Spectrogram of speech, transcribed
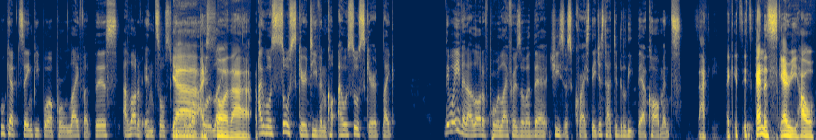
who kept saying people are pro-life at this. A lot of insults to Yeah, I people are saw that. I was so scared to even call. I was so scared. Like there were even a lot of pro-lifers over there. Jesus Christ! They just had to delete their comments. Exactly. Like it's it's kind of scary how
